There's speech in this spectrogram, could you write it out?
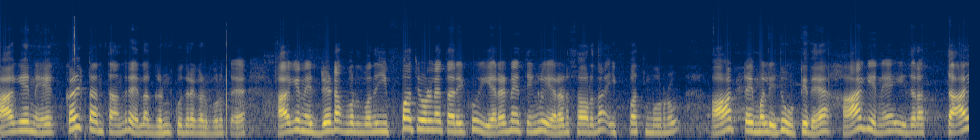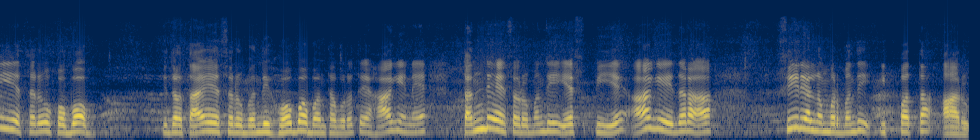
ಹಾಗೇನೆ ಕಲ್ಟ್ ಅಂತ ಅಂದರೆ ಎಲ್ಲ ಗಂಡು ಕುದುರೆಗಳು ಬರುತ್ತೆ. ಹಾಗೇನೆ ಡೇಟ್ ಆಫ್ ಬರ್ತ್ ಬಂದು ಇಪ್ಪತ್ತೇಳನೇ ತಾರೀಕು, ಎರಡನೇ ತಿಂಗಳು ಎರಡು ಸಾವಿರದ ಇಪ್ಪತ್ತ್ಮೂರು ಆ ಟೈಮಲ್ಲಿ ಇದು ಹುಟ್ಟಿದೆ. ಹಾಗೆಯೇ ಇದರ ತಾಯಿ ಹೆಸರು ಹೊಬಾಬ್. ಇದರ ತಾಯಿ ಹೆಸರು ಬಂದು ಹೋಬಾಬ್ ಅಂತ ಬರುತ್ತೆ. ಹಾಗೆಯೇ ತಂದೆ ಹೆಸರು ಬಂದು ಎಸ್ ಪಿ ಎ. ಹಾಗೆ ಇದರ ಸೀರಿಯಲ್ ನಂಬರ್ ಬಂದು ಇಪ್ಪತ್ತ ಆರು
